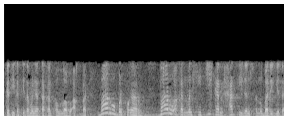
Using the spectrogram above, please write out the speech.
Ketika kita menyatakan Allahu Akbar. Baru berpengaruh. Baru akan mensucikan hati dan sanubari kita.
